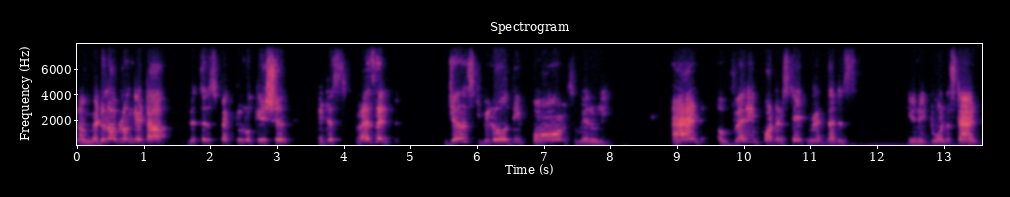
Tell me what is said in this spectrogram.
Now medulla oblongata with respect to location, it is present just below the pons varolii. And a very important statement that is you need to understand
